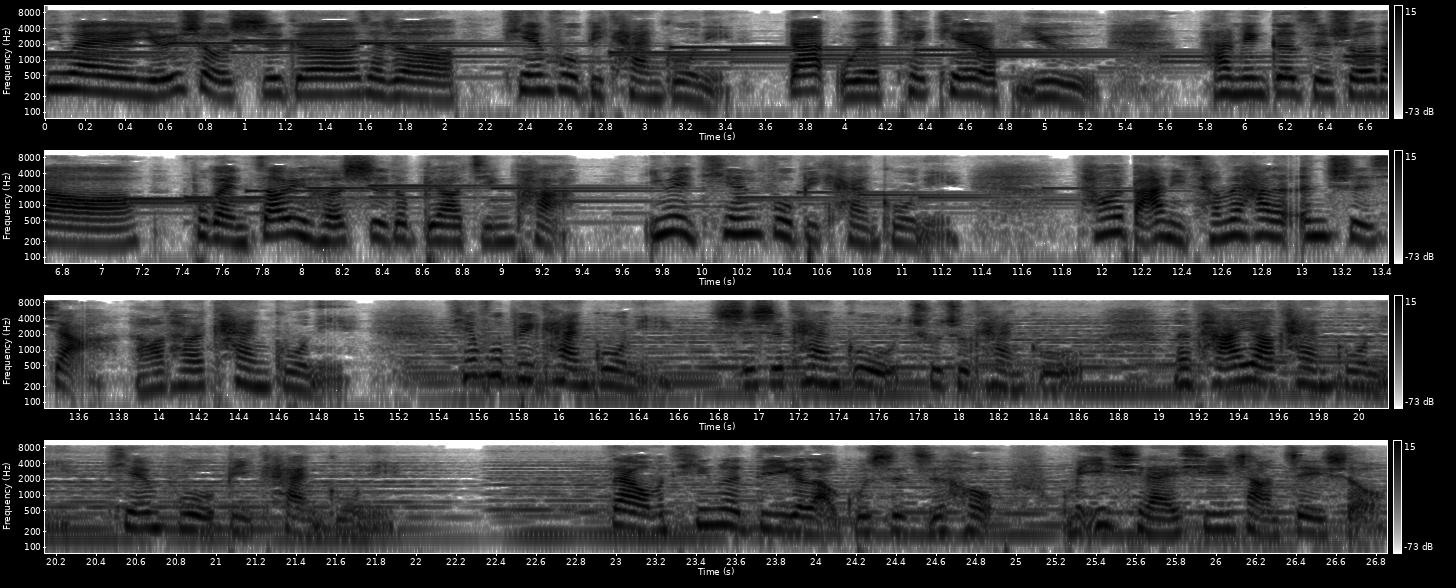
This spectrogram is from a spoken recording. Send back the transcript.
另外有一首诗歌叫做《天父必看顾你》，God will take care of you。它里面歌词说到哦，不管你遭遇何事，都不要惊怕，因为天父必看顾你，他会把你藏在他的恩赐下，然后他会看顾你。天父必看顾你，时时看顾，处处看顾。那他要看顾你，天父必看顾你。在我们听了第一个老故事之后，我们一起来欣赏这首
